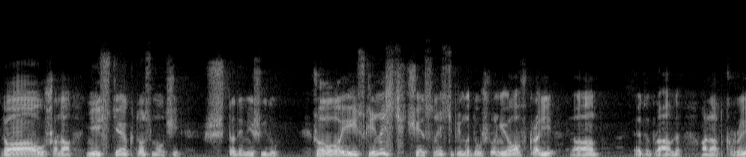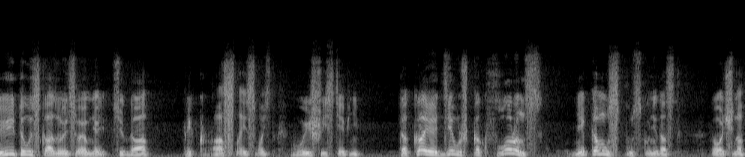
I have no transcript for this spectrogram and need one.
Да уж она не из тех, кто смолчит. Что ты имеешь в виду? Что искренность, честность и прямодушие у нее в крови. Да, это правда. Она открыто высказывает свое мнение. Всегда. Прекрасное свойство высшей степени. Такая девушка, как Флоренс, никому спуску не даст. Точно.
